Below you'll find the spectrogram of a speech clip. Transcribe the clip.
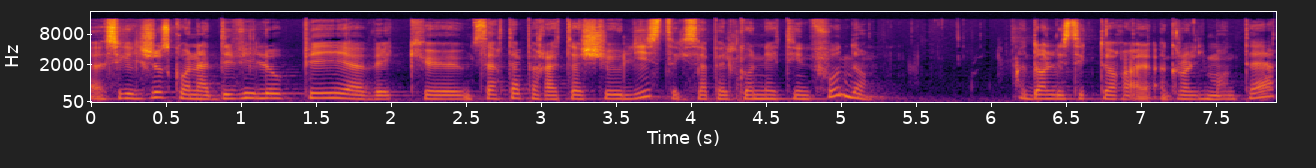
Euh, c'est quelque chose qu'on a développé avec euh, une startup rattachée au liste qui s'appelle Connecting Food dans le secteur agroalimentaire.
